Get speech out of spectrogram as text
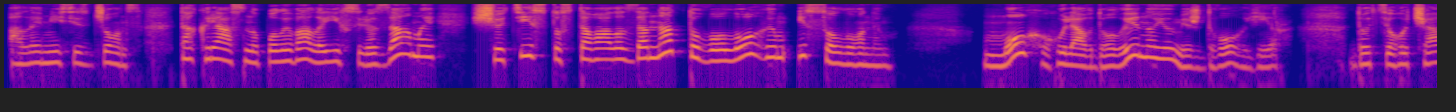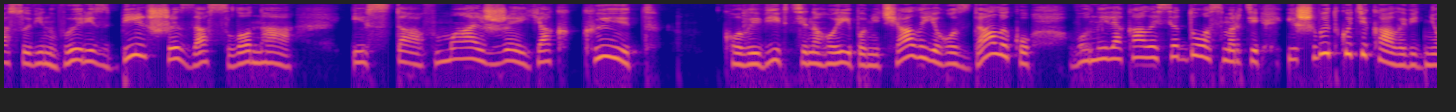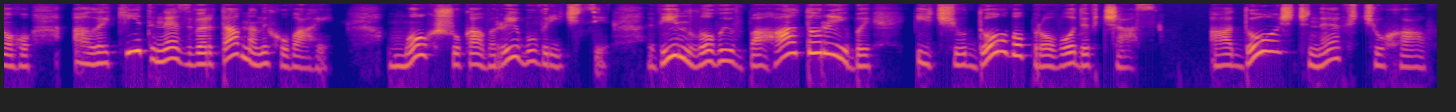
Але місіс Джонс так рясно поливала їх сльозами, що тісто ставало занадто вологим і солоним. Мох гуляв долиною між двох гір. До цього часу він виріс більше за слона і став майже як кит. Коли вівці на горі помічали його здалеку, вони лякалися до смерті і швидко тікали від нього, але кіт не звертав на них уваги. Мох шукав рибу в річці. Він ловив багато риби і чудово проводив час. А дощ не вщухав.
